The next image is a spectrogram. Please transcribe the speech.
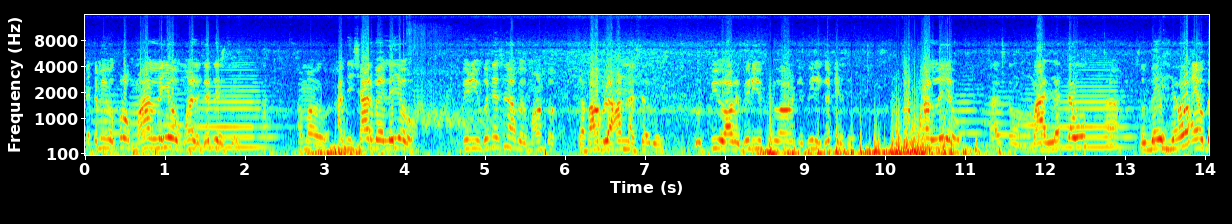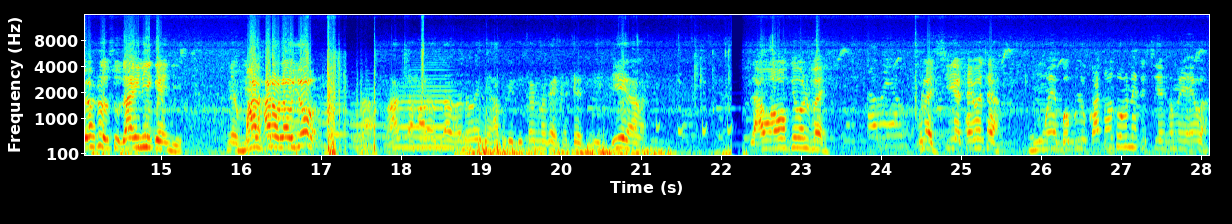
ને તમે એમાં માલ લઈ આવો માલ ઘટે છે. આમાં આદિ ચાર ભાઈ લઈ આવો. બીડીયું ઘટે છે ને આપણે માણસો બાબલા હાના સર પીવું આવે બીડી પીવું આવે એટલે બીડી ઘટે છે. માલ લઈ આવો. હાલ તો માલ લેતા હું હા. તું બે જો અહીંયા બેઠો છું જાય નહીં ક્યાંય ને માલ સારો લાવજો. માલ તો સારો જ લાવવાનો હોય ને આપણી દુકાનમાં કઈ ઘટે જ નહીં. એ આવે લાવો આવો આવો કેવલભાઈ બોલા ઓલા શેઠ આવ્યા હતા. હું એ બબલું કાતો હતો ને તે શેઠ અમે આવ્યા.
